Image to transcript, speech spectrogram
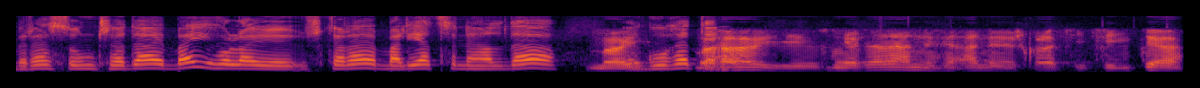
Beraz, ontsa da, bai, hola Euskara baliatzen alda bai, guretan? Bai, nire da, han eskolaz hitz egitea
